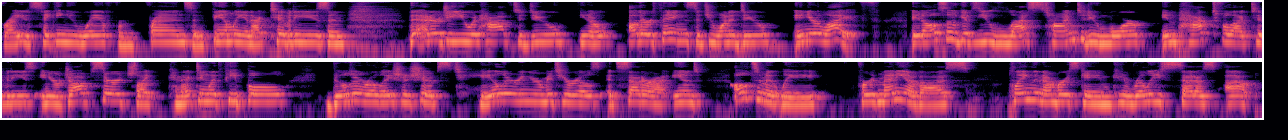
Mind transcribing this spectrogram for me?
right? It's taking you away from friends and family and activities and the energy you would have to do, you know, other things that you want to do in your life. It also gives you less time to do more impactful activities in your job search, like connecting with people, building relationships, tailoring your materials, etc. And ultimately, for many of us, playing the numbers game can really set us up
